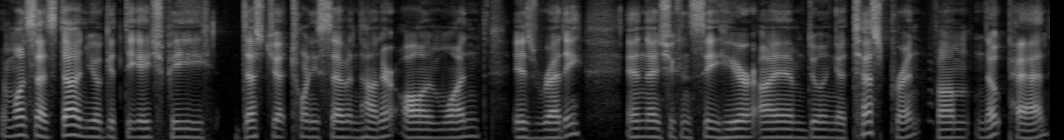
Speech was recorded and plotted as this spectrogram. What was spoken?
And once that's done, you'll get the HP DeskJet 2700 all-in-one is ready. And as you can see here, I am doing a test print from Notepad.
